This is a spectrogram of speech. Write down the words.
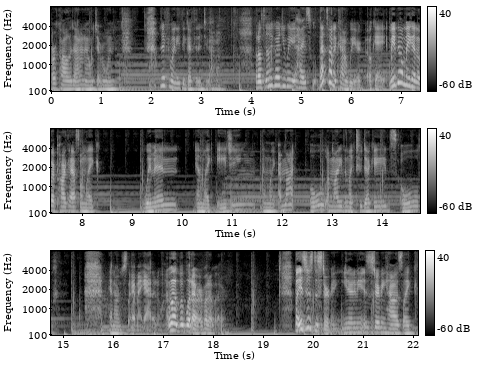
or college i don't know whichever one one do you think i fit into i don't know but i was to graduate high school that sounded kind of weird okay maybe i'll make another podcast on like women and like aging and like i'm not old. I'm not even like two decades old. And I'm just like, oh my god, I don't want but, whatever, whatever, whatever. But it's just disturbing. You know what I mean? It's disturbing how it's like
